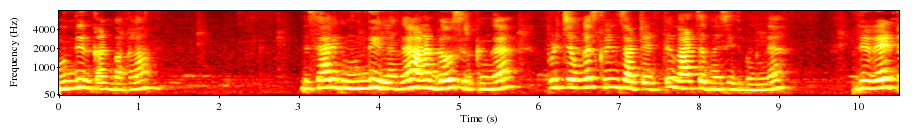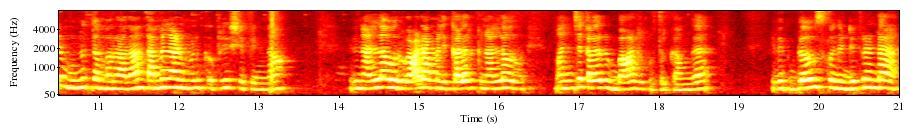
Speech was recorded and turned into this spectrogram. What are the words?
முந்தி இருக்கான்னு பார்க்கலாம் இந்த சாரிக்கு முந்தி இல்லைங்க ஆனால் ப்ளவுஸ் இருக்குங்க. பிடிச்சவங்க ஸ்க்ரீன்ஷாட் எடுத்து வாட்ஸ்அப் மெசேஜ் பண்ணுங்கள் இது ரேட்டு முந்நூற்றம்பது ரூபா தான் தமிழ்நாடு முழுக்க ஃப்ரீ ஷிப்பிங் தான். இது நல்ல ஒரு வாடாமல்லி கலருக்கு நல்ல ஒரு மஞ்சள் கலர் பார்டர் கொடுத்துருக்காங்க. இதுக்கு ப்ளவுஸ் கொஞ்சம் டிஃப்ரெண்ட்டாக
